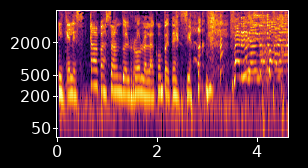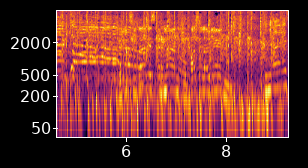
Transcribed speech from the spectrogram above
el que le está pasando el rol a la competencia. ¡Ferdinando Polanco! Felicidades, hermano. Pásenla bien. Señores,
